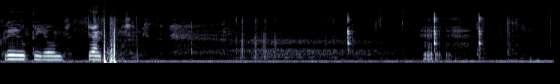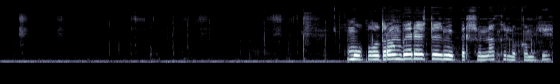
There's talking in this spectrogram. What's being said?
Creo que ya vamos, ya. Como podrán ver, este es mi personaje, lo cambié.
